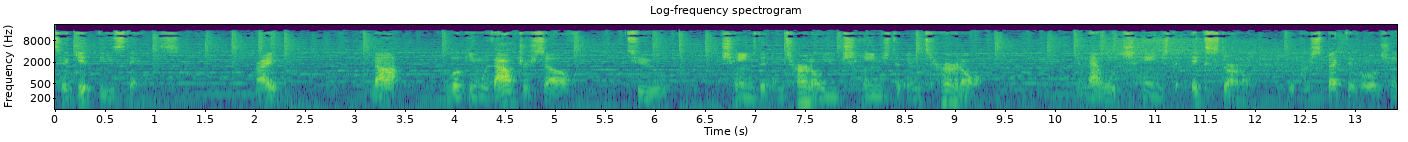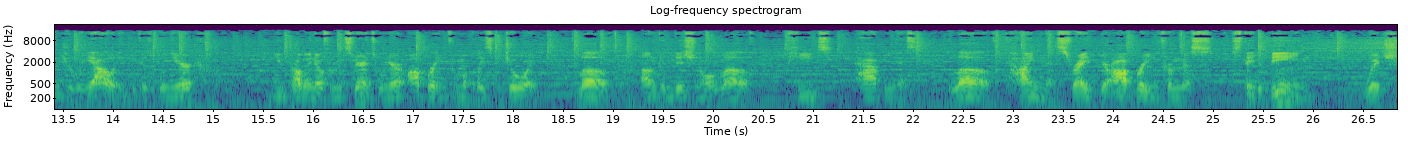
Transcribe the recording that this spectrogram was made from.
to get these things, right? Not looking without yourself to change the internal, you change the internal, and that will change the external. Your perspective will change your reality because when you're, you probably know from experience, when you're operating from a place of joy, love, unconditional love, peace, happiness, love, kindness, right? You're operating from this state of being, which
